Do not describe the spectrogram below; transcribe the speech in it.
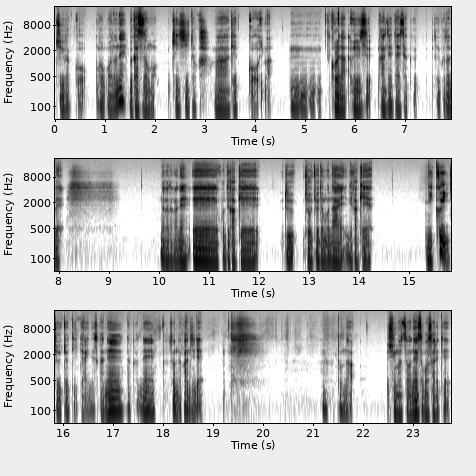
中学校、高校のね、部活動も禁止とか、まあ結構今、うん、コロナウイルス感染対策ということで、なかなかね、えーこう出かける状況でもない、出かけにくい状況って言ったらいいんですかね。なんかね、そんな感じで、どんな週末をね、過ごされて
